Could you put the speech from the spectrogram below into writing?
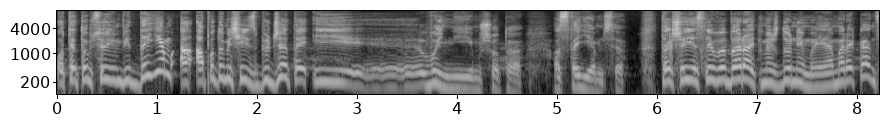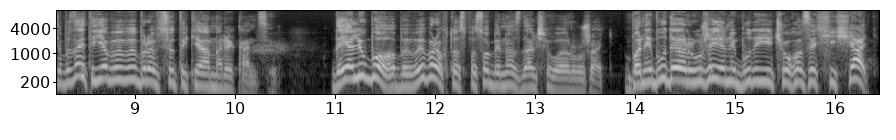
от це все їм віддаємо, а, а потім ще й з бюджету і е, винні їм щось остаємося. Так що, якщо вибирати між ними і американцями, знаєте, я би вибрав все-таки американців. Да я любого би вибрав, хто способен нас далі вооружати. Бо не буде оружия, не буде нічого захищати.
